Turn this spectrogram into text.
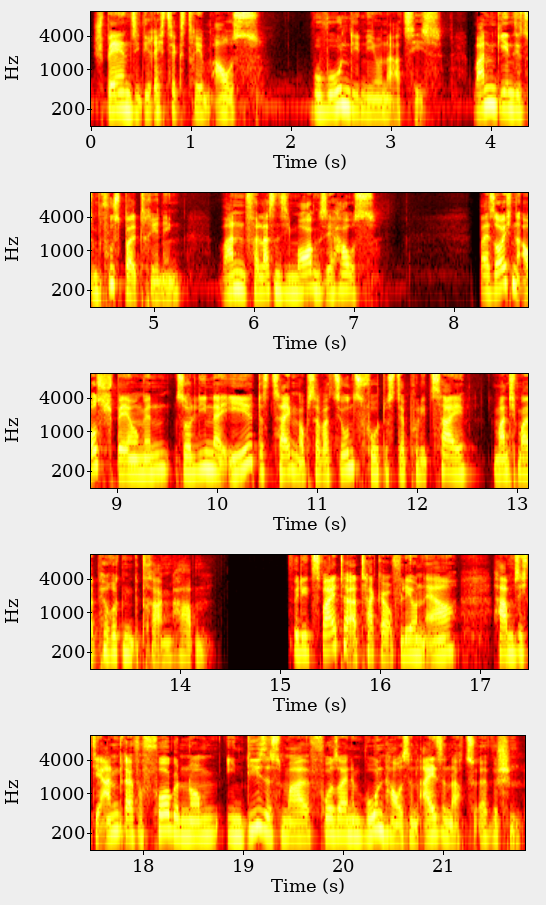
spähen sie die Rechtsextremen aus. Wo wohnen die Neonazis? Wann gehen sie zum Fußballtraining? Wann verlassen sie morgens ihr Haus? Bei solchen Ausspähungen soll Lina E., das zeigen Observationsfotos der Polizei, manchmal Perücken getragen haben. Für die zweite Attacke auf Leon R. haben sich die Angreifer vorgenommen, ihn dieses Mal vor seinem Wohnhaus in Eisenach zu erwischen.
